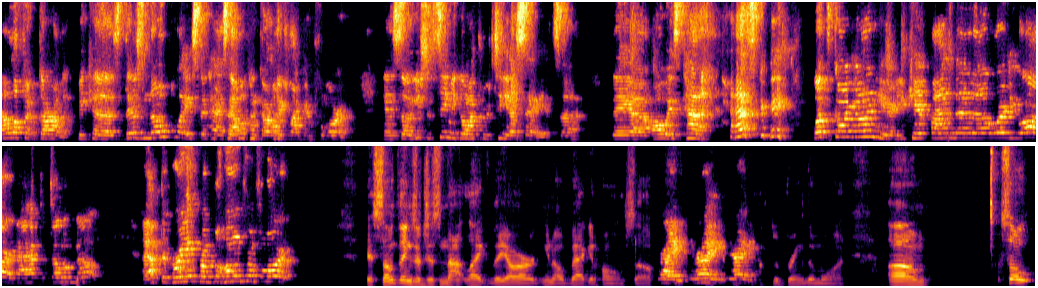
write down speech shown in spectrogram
elephant garlic because there's no place that has elephant garlic like in Florida. And so you should see me going through TSA. It's uh, they uh, always kind of ask me, what's going on here? You can't find that uh, where you are. And I have to tell them no. I have to bring it from home from Florida. Yeah, some things are just not like they are, you know, back at home. So right, right, right. have to bring them on. Um, so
